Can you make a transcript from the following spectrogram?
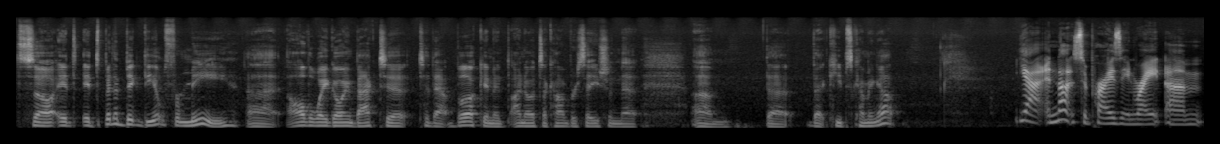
so it it's been a big deal for me uh, all the way going back to to that book, and it, I know it's a conversation that um, that that keeps coming up. Yeah, and not surprising, right? Um,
